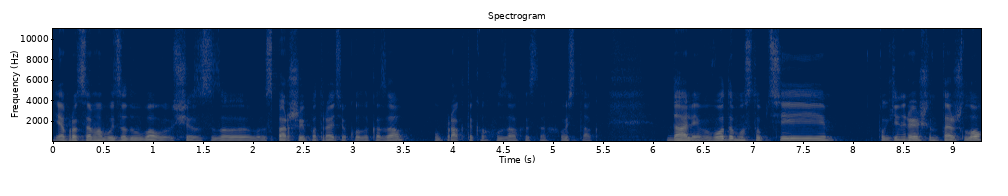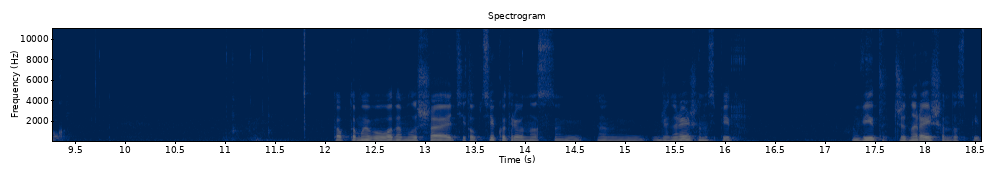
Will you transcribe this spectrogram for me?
Я про це, мабуть, задовбав ще з, з першої по третю, коли казав у практиках у захистах. Ось так. Далі виводимо стовпці по generation теж лог. Тобто ми виводимо лише ті стовпці, котрі у нас generation speed. Від generation до speed.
